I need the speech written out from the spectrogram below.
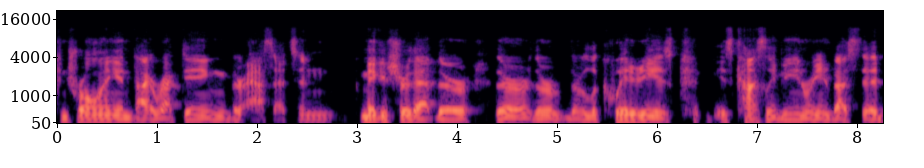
controlling and directing their assets and making sure that their their their their liquidity is is constantly being reinvested.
